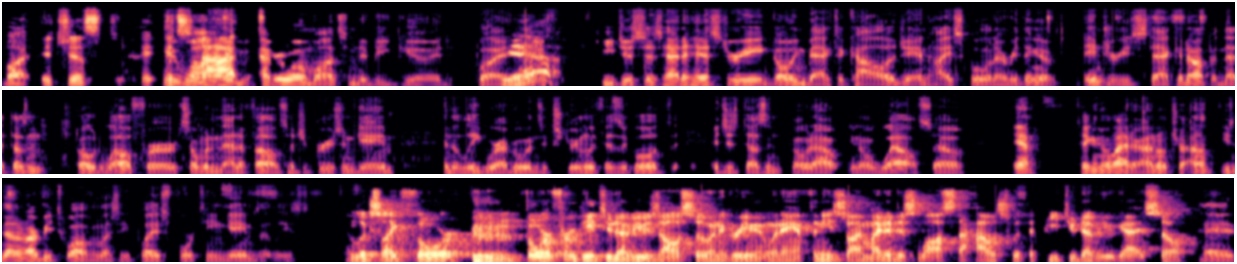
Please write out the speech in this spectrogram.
but it's just it, it's want not him, everyone wants him to be good but yeah. He just has had a history going back to college and high school and everything of injuries stacking up and that doesn't bode well for someone in the nfl such a gruesome game in the league where everyone's extremely physical, it, it just doesn't bode out, you know, well. So yeah, taking the ladder. I don't try. I don't, he's not an RB twelve unless he plays fourteen games at least. It looks like Thor Thor from P2W is also in agreement with Anthony. So I might have just lost the house with the P2W guys. So hey,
